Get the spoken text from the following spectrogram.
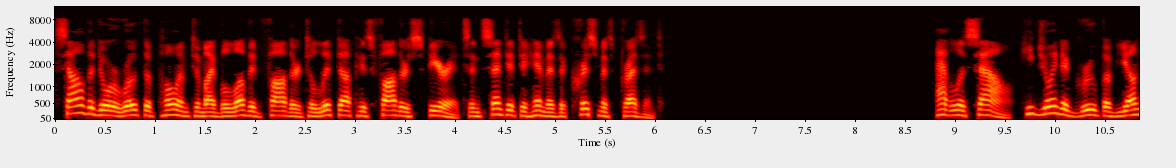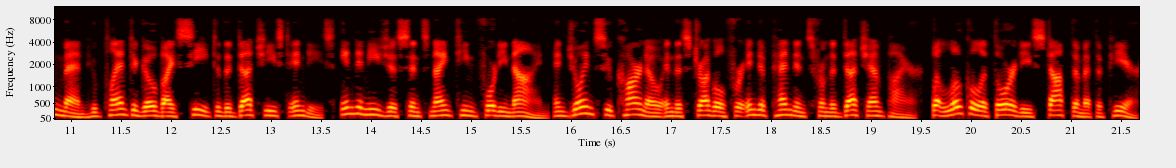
Salvador wrote the poem To My Beloved Father to lift up his father's spirits and sent it to him as a Christmas present. At La Salle, he joined a group of young men who planned to go by sea to the Dutch East Indies, Indonesia since 1949, and joined Sukarno in the struggle for independence from the Dutch Empire, but local authorities stopped them at the pier.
